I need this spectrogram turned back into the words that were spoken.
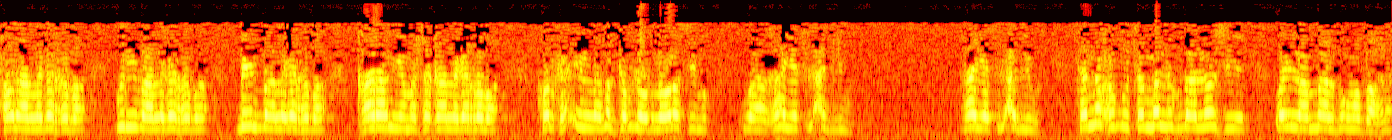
xoolaa laga rabaa guri baa laga rabaa biil baa laga rabaa qaaraan iyo mashaqaa laga rabaa kolka in laba gabdhood loola simo waa gaayat alcadli wey gaayat alcadli wey tanna xubu tamalluk baa loo siiyey wa ilaa maalba uma baahna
